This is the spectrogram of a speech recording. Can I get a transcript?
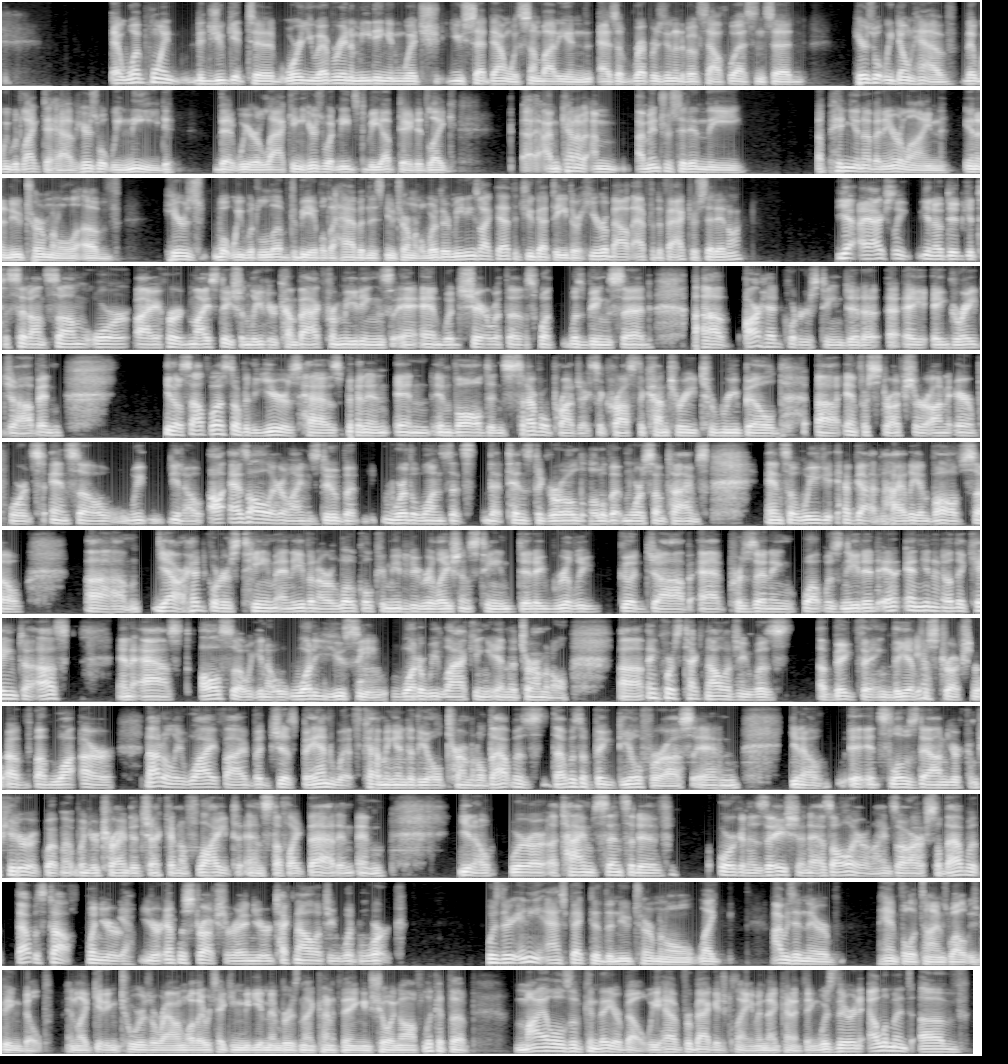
at what point did you get to? Were you ever in a meeting in which you sat down with somebody and, as a representative of Southwest, and said, "Here's what we don't have that we would like to have. Here's what we need that we are lacking. Here's what needs to be updated." Like, I'm kind of I'm I'm interested in the opinion of an airline in a new terminal of here's what we would love to be able to have in this new terminal. Were there meetings like that that you got to either hear about after the fact or sit in on? Yeah, I actually, you know, did get to sit on some, or I heard my station leader come back from meetings and, and would share with us what was being said. Uh, our headquarters team did a, a, a great job, and you know, Southwest over the years has been in, in, involved in several projects across the country to rebuild uh, infrastructure on airports, and so we, you know, as all airlines do, but we're the ones that's that tends to grow a little bit more sometimes, and so we have gotten highly involved. So. Um, yeah, our headquarters team and even our local community relations team did a really good job at presenting what was needed, and, and you know, they came to us and asked also, you know, what are you seeing? What are we lacking in the terminal? Uh, and of course, technology was a big thing. The infrastructure yeah. of of what are not only Wi-Fi but just bandwidth coming into the old terminal. That was that was a big deal for us, and you know, it, it slows down your computer equipment when you're trying to check in a flight and stuff like that. And and you know, we're a time sensitive organization as all airlines are. So that was that was tough when your yeah. your infrastructure and your technology wouldn't work. Was there any aspect of the new terminal like i was in there a handful of times while it was being built and like getting tours around while they were taking media members and that kind of thing and showing off look at the miles of conveyor belt we have for baggage claim and that kind of thing. Was there an element of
